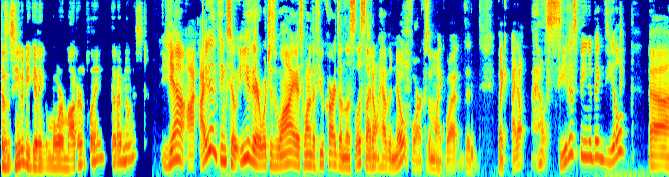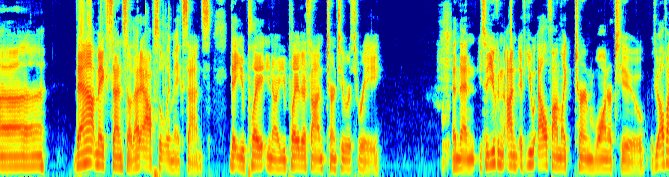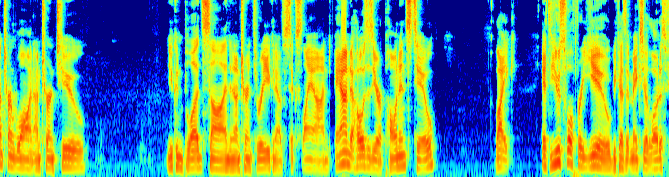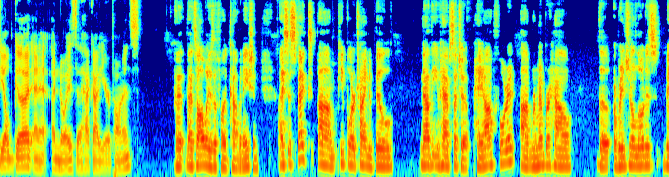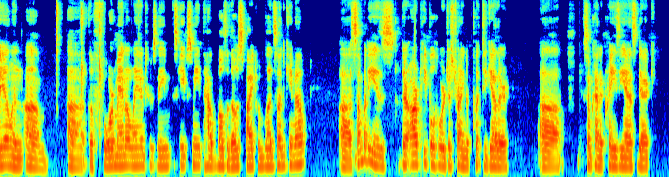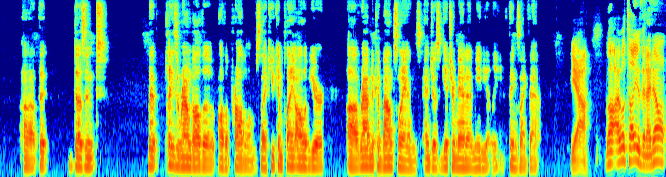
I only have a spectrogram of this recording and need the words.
doesn't seem to be getting more modern play that I've noticed. yeah, I, I didn't think so either, which is why it's one of the few cards on this list I don't have a note for because I'm like, what? The, like, I don't, I don't see this being a big deal. Uh, that makes sense. though. that absolutely makes sense. That you play, you know, you play this on turn two or three, and then so you can on if you elf on like turn one or two. If you elf on turn one, on turn two, you can blood sun, and on turn three you can have six land, and it hoses your opponents too. Like it's useful for you because it makes your lotus field good, and it annoys the heck out of your opponents. That- That's always a fun combination. I suspect um, people are trying to build now that you have such a payoff for it. Um, remember how the original Lotus Vale and um, uh, the four mana land whose name escapes me, how both of those spiked when Blood Sun came out. Uh, somebody is there are people who are just trying to put together uh, some kind of crazy ass deck uh, that doesn't that plays around all the all the problems. Like you can play all of your uh, Ravnica bounce lands and just get your mana immediately. Things like that. Yeah. Well, I will tell you that I don't.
